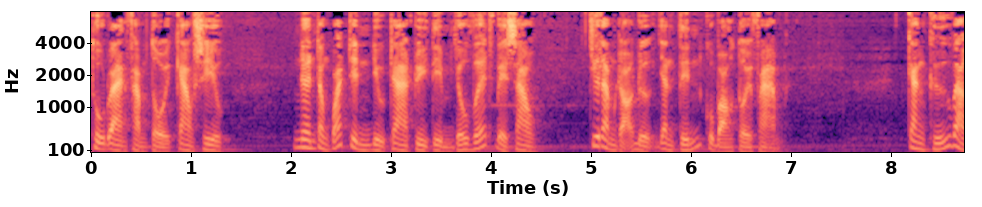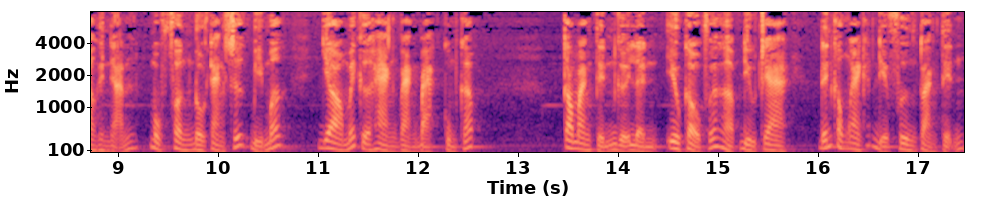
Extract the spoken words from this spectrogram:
thủ đoạn phạm tội cao siêu, nên trong quá trình điều tra truy tìm dấu vết về sau, chưa làm rõ được danh tính của bọn tội phạm. Căn cứ vào hình ảnh một phần đồ trang sức bị mất do mấy cửa hàng vàng bạc cung cấp. Công an tỉnh gửi lệnh yêu cầu phối hợp điều tra đến công an các địa phương toàn tỉnh.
